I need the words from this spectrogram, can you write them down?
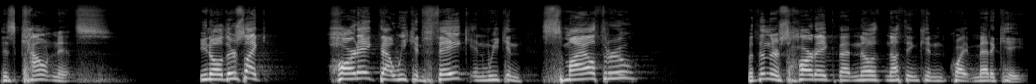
his countenance. You know, there's like heartache that we can fake and we can smile through, but then there's heartache that no, nothing can quite medicate.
